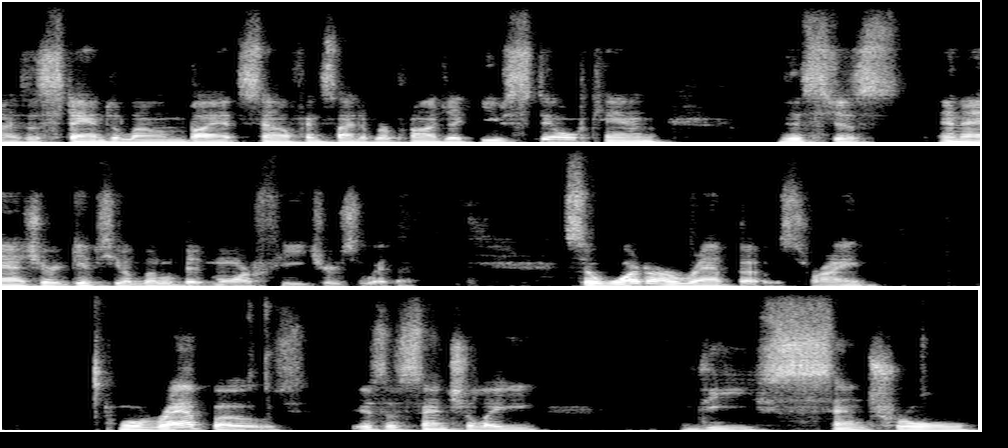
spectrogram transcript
as a standalone by itself inside of a project. You still can. This just in Azure gives you a little bit more features with it. So what are repos, right? Well, repos is essentially the central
